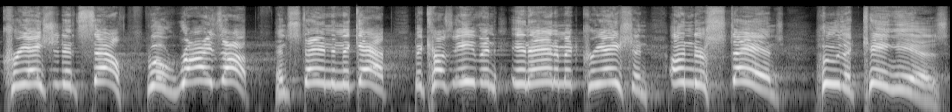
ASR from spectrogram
creation itself will rise up and stand in the gap because even inanimate creation understands who the king is,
